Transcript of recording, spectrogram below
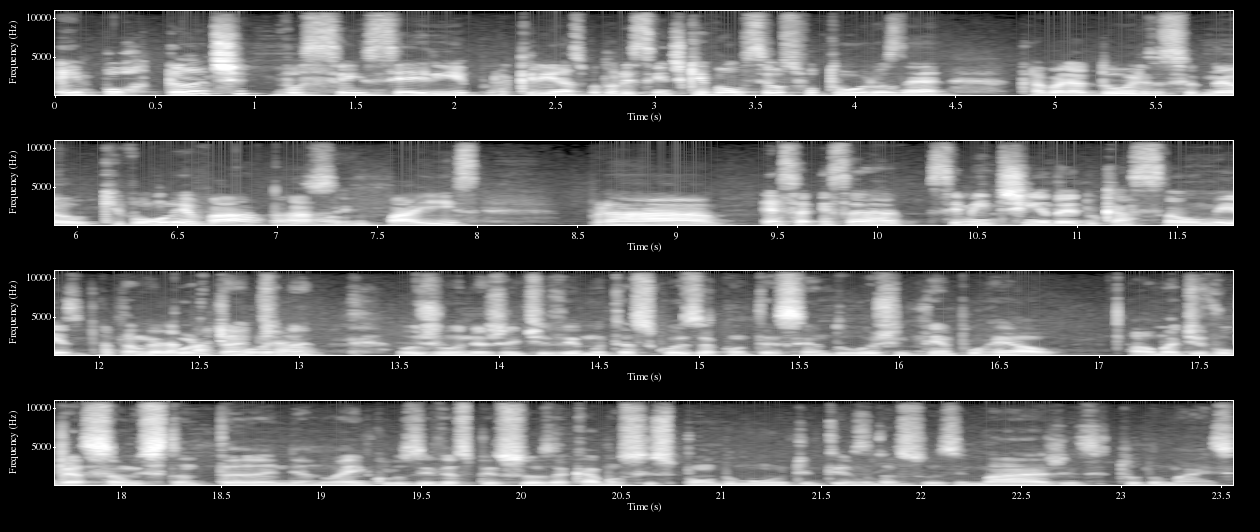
é importante você inserir para criança e adolescente, que vão ser os futuros, né? Trabalhadores, né, que vão levar a, o país para essa, essa sementinha da educação mesmo, da, Tão da importante, parte moral. Né? Ô Júnior, a gente vê muitas coisas acontecendo hoje em tempo real. Há uma divulgação instantânea, não é? Inclusive as pessoas acabam se expondo muito em termos Sim. das suas imagens e tudo mais.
